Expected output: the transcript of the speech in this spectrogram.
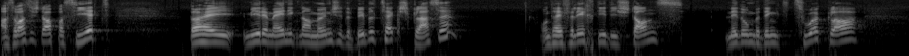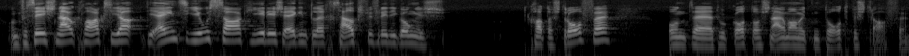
Also was ist da passiert? Da haben meiner Meinung nach Menschen den Bibeltext gelesen und haben vielleicht die Distanz nicht unbedingt zugelassen. Und für sie ist schnell klar gewesen, ja, die einzige Aussage hier ist eigentlich, Selbstbefriedigung ist Katastrophe und äh, tut Gott auch schnell mal mit dem Tod bestrafen.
